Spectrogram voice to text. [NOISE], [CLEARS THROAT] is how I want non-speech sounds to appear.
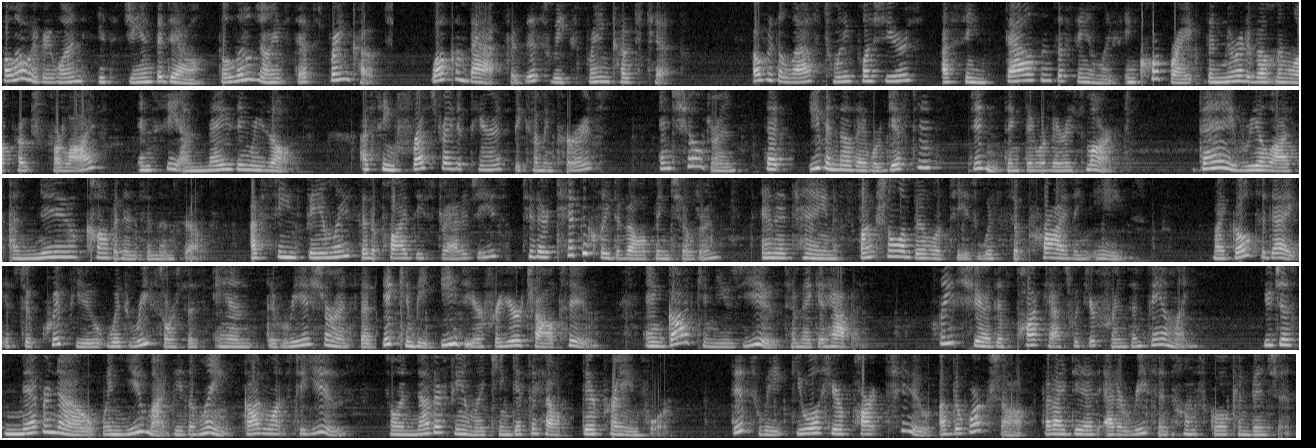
Hello everyone, it's Jan Bedell, the Little Giant Steps Brain Coach. Welcome back for this week's Brain Coach tip. Over the last 20 plus years, I've seen thousands of families incorporate the neurodevelopmental approach for life and see amazing results. I've seen frustrated parents become encouraged and children that, even though they were gifted, didn't think they were very smart. They realized a new confidence in themselves I've seen families that applied these strategies to their typically developing children and attain functional abilities with surprising ease. My goal today is to equip you with resources and the reassurance that it can be easier for your child too, and God can use you to make it happen. Please share this podcast with your friends and family. You just never know when you might be the link God wants to use so another family can get the help they're praying for. This week you will hear part two of the workshop that I did at a recent homeschool convention.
